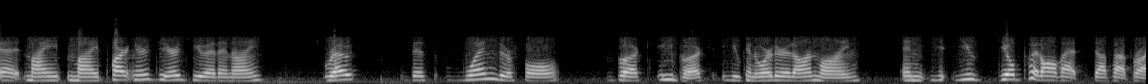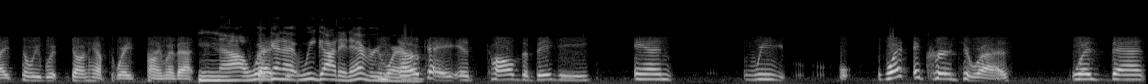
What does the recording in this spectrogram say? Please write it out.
uh, my my partner Jared Hewitt and I wrote this wonderful book ebook. You can order it online, and you, you you'll put all that stuff up, right? So we w- don't have to waste time with that. No, we're but, gonna we got it everywhere. Okay, it's called the Big E, and we what occurred to us was that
